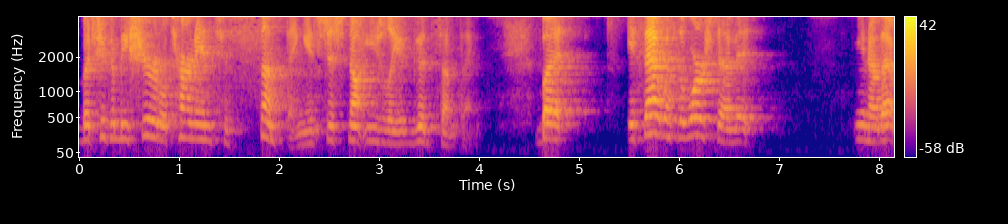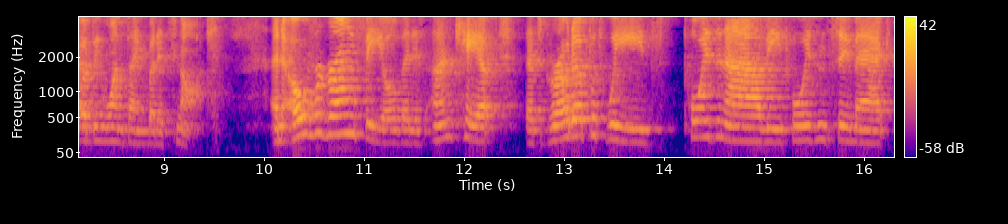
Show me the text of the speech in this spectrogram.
but you can be sure it'll turn into something. It's just not usually a good something. But if that was the worst of it you know that would be one thing but it's not. An overgrown field that is unkept that's growed up with weeds poison ivy poison sumac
